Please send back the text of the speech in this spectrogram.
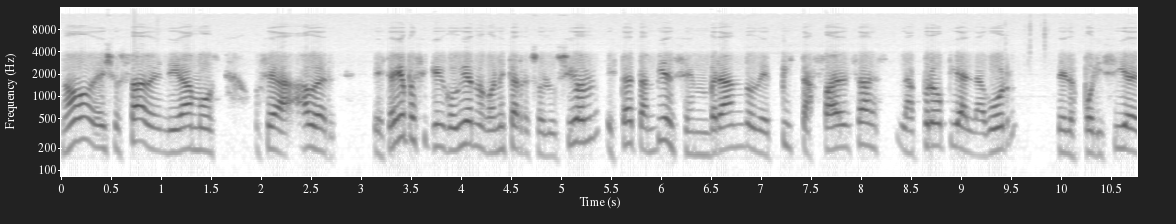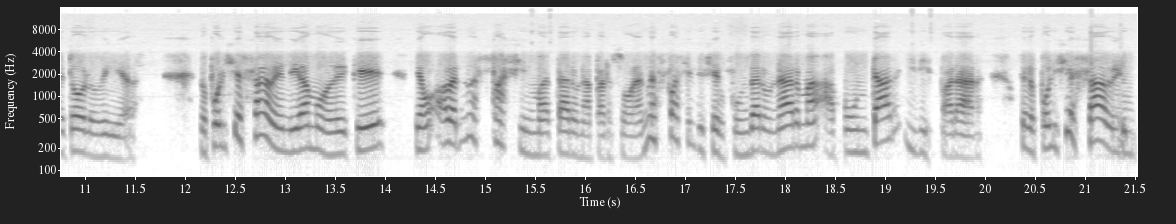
¿no? Ellos saben, digamos, o sea, a ver, este, a mí me parece que el gobierno con esta resolución está también sembrando de pistas falsas la propia labor de los policías de todos los días. Los policías saben, digamos, de que, digamos, a ver, no es fácil matar a una persona, no es fácil desenfundar un arma, apuntar y disparar. O sea, los policías saben,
